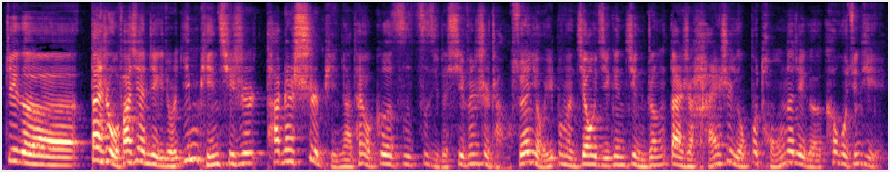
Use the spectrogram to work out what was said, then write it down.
这个，但是我发现这个就是音频，其实它跟视频呢，它有各自自己的细分市场。虽然有一部分交集跟竞争，但是还是有不同的这个客户群体。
